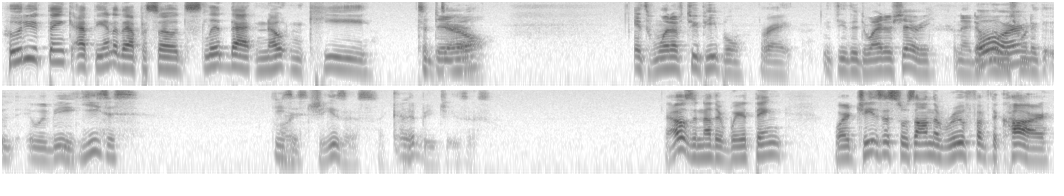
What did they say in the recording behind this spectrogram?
Who do you think at the end of the episode slid that note and key to To Daryl? Daryl? It's one of two people. Right. It's either Dwight or Sherry, and I don't know which one it, it would be. Jesus. Or Jesus. Jesus. It could be Jesus. That was another weird thing where Jesus was on the roof of the car,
